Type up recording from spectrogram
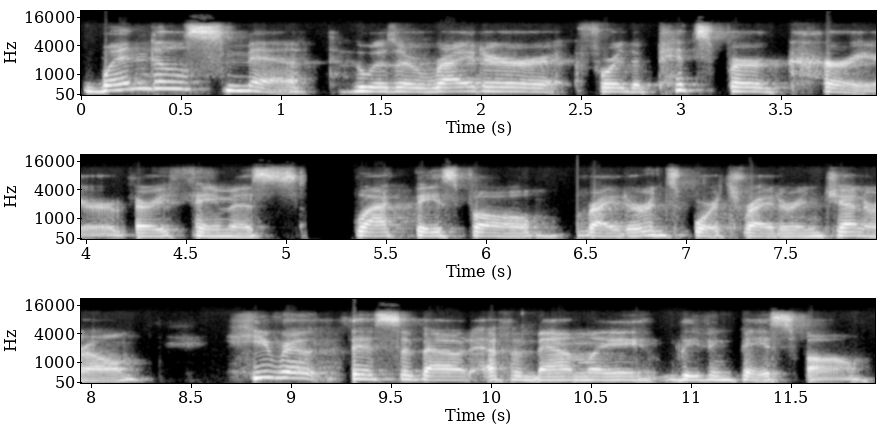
Wendell Smith, who was a writer for the Pittsburgh Courier, very famous black baseball writer and sports writer in general, he wrote this about Effa Manley leaving baseball.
